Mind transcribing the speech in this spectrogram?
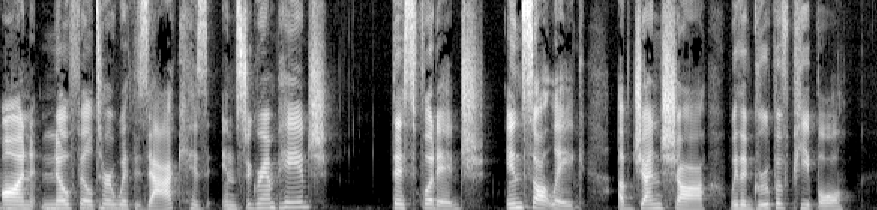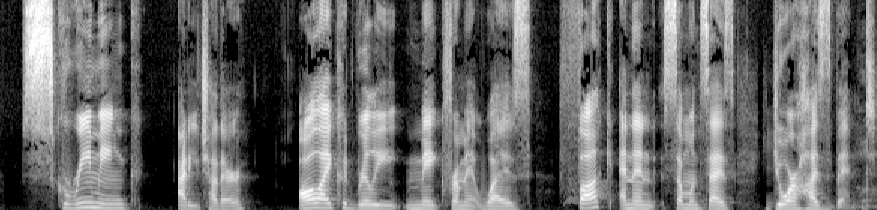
on No Filter with Zach, his Instagram page, this footage in Salt Lake of Jen Shah with a group of people screaming at each other. All I could really make from it was fuck, and then someone says, your husband.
